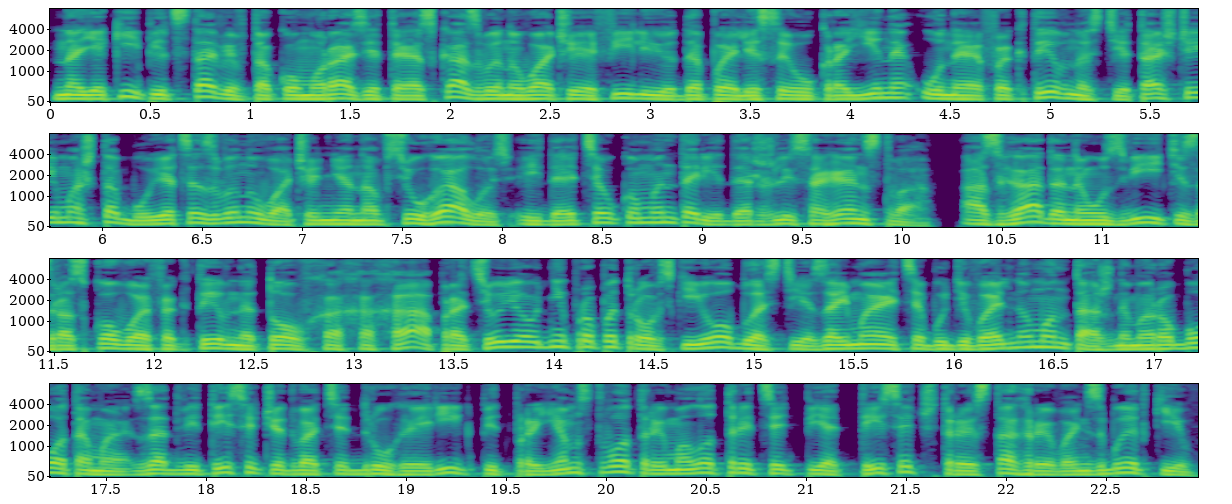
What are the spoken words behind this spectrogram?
На якій підставі в такому разі ТСК звинувачує філію ДП Ліси України у неефективності та ще й масштабує це звинувачення на всю галузь, йдеться у коментарі Держлісагентства. А згадане у звіті зразково ефективне ТОВ ХХХ працює у Дніпропетровській області, займається будівельно-монтажними роботами. За 2022 рік підприємство отримало 35 тисяч 300 гривень збитків.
